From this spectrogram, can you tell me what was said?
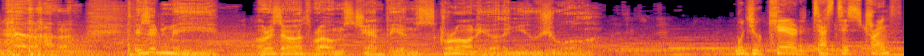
Is it me? Or is Earthrealm's champion scrawnier than usual? Would you care to test his strength?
